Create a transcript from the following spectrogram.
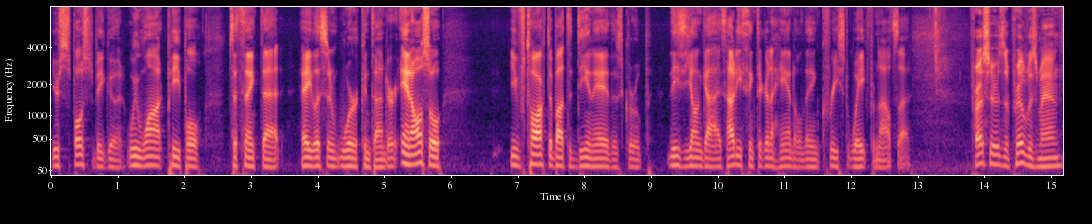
you're supposed to be good. We want people to think that, hey, listen, we're a contender. And also, you've talked about the DNA of this group, these young guys. How do you think they're going to handle the increased weight from the outside? Pressure is a privilege, man.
